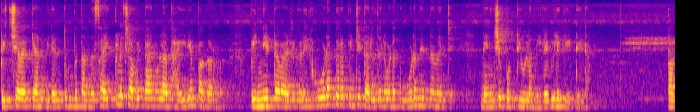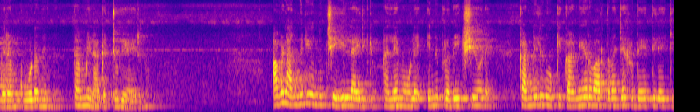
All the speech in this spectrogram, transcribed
പിച്ച വയ്ക്കാൻ വിരൽത്തുമ്പ് തന്ന് സൈക്കിൾ ചവിട്ടാനുള്ള ധൈര്യം പകർന്നു. പിന്നിട്ട വഴികളിൽ കൂടപ്പിറപ്പിന്റെ കരുതലോടെ കൂടെ നിന്നവന്റെ നെഞ്ചു പൊട്ടിയുള്ള നിലവിളി കേട്ടില്ല. പകരം കൂടെ നിന്ന് തമ്മിൽ അകറ്റുകയായിരുന്നു. അവൾ അങ്ങനെയൊന്നും ചെയ്യില്ലായിരിക്കും അല്ലേ മോളെ എന്ന് പ്രതീക്ഷയോടെ കണ്ണിൽ നോക്കി കണ്ണീർ വാർത്തവന്റെ ഹൃദയത്തിലേക്ക്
